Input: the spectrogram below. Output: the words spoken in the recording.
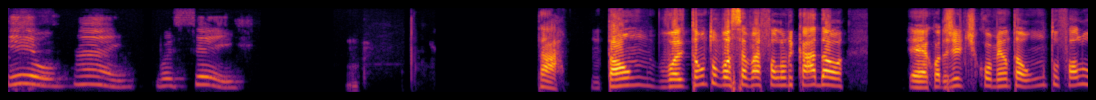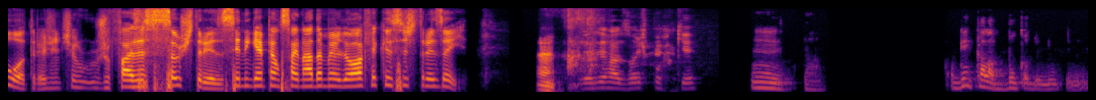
Eu, ai, vocês. Tá. Então, então tu, você vai falando cada. É, quando a gente comenta um, tu fala o outro. A gente faz esses seus 13. Se ninguém pensar em nada melhor, fica esses 13 aí. 13 razões por quê. Eita. Alguém cala a boca do Lucas, né?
